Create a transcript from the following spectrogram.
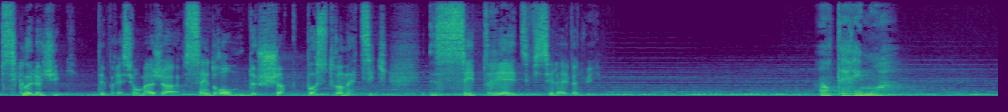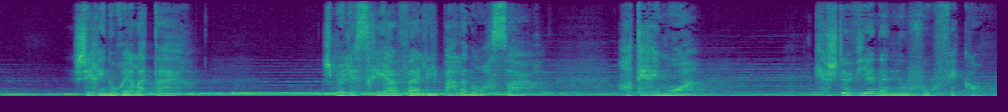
psychologiques, dépression majeure, syndrome de choc post-traumatique. C'est très difficile à évaluer. Enterrez-moi. J'irai nourrir la terre. Je me laisserai avaler par la noirceur. Enterrez-moi. Que je devienne à nouveau féconde.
